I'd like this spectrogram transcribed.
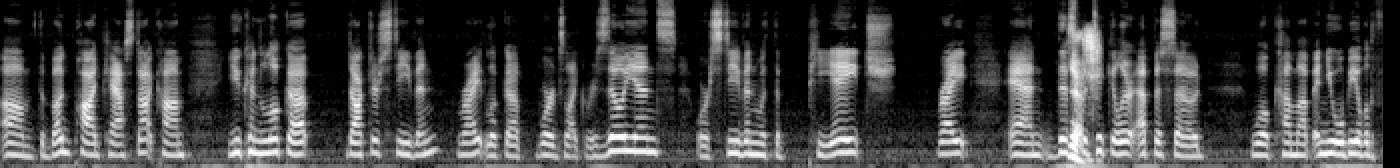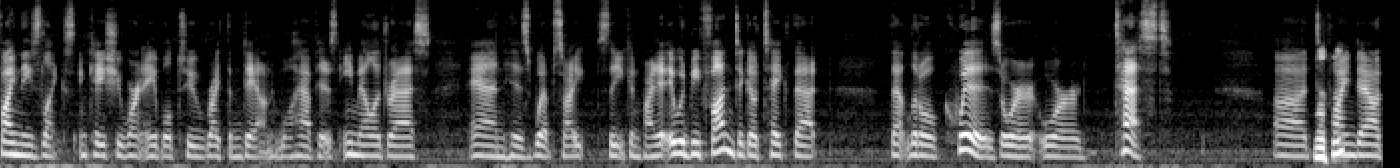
Um, thebugpodcast.com. You can look up Dr. Stephen, right? Look up words like resilience or Stephen with the PH, right? And this Yes. particular episode will come up and you will be able to find these links in case you weren't able to write them down. We'll have his email address and his website so you can find it. It would be fun to go take that that little quiz or or test uh, to Mhm. find out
